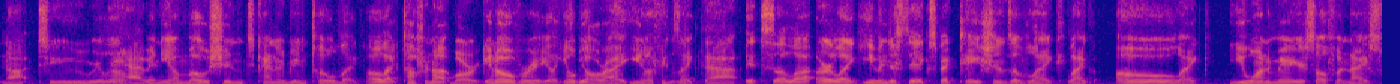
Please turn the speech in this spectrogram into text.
not to really Oh. have any emotions. Kind of being told like, oh, like toughen up or get over it. Like you'll be all right. You know, things like that. It's a lot, or like even just the expectations of like, like oh, like you want to marry yourself a nice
